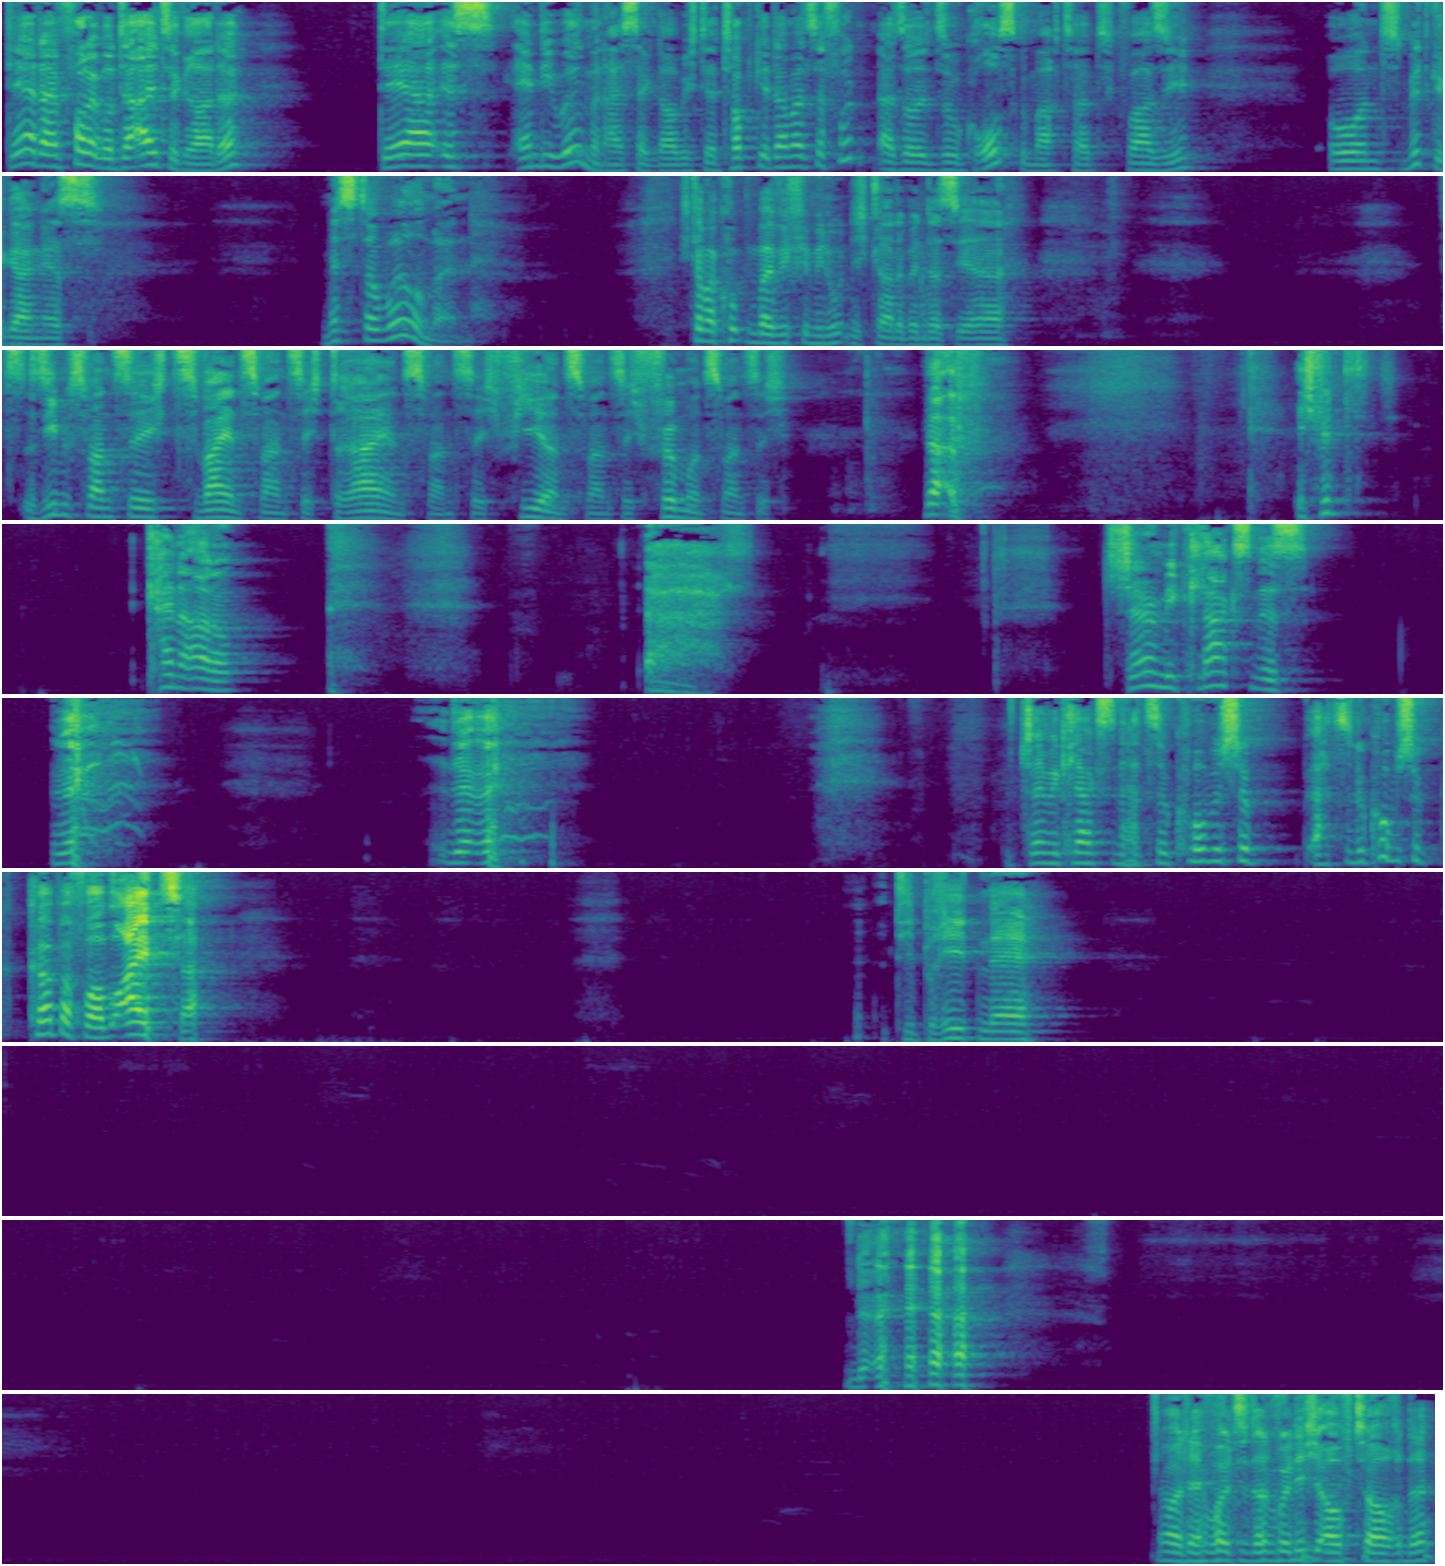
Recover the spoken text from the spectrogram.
Der da im Vordergrund, der alte gerade, der ist Andy Willman, heißt er, glaube ich, der Top Gear damals erfunden, also so groß gemacht hat, quasi. Und mitgegangen ist. Mr. Willman. Ich kann mal gucken, bei wie vielen Minuten ich gerade bin, dass ihr. 27, 22, 23, 24, 25. Ja. Ich finde, keine Ahnung. Ah. Jeremy Clarkson ist. Jeremy Clarkson hat so komische, hat so eine komische Körperform. Alter! Die Briten, ey. Oh, der wollte dann wohl nicht auftauchen, ne?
